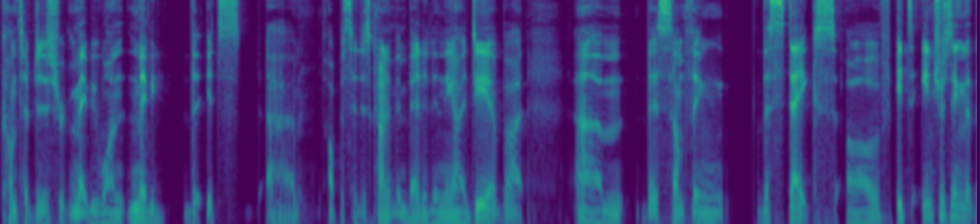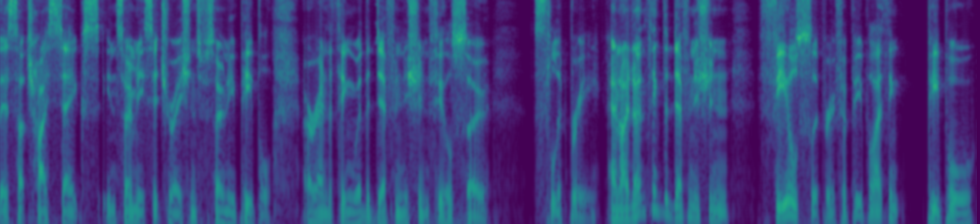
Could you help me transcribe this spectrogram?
concept of disrespect, maybe one, maybe the, its uh, opposite is kind of embedded in the idea, but um, there's something the stakes of it's interesting that there's such high stakes in so many situations for so many people around a thing where the definition feels so slippery. And I don't think the definition feels slippery for people. I think people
